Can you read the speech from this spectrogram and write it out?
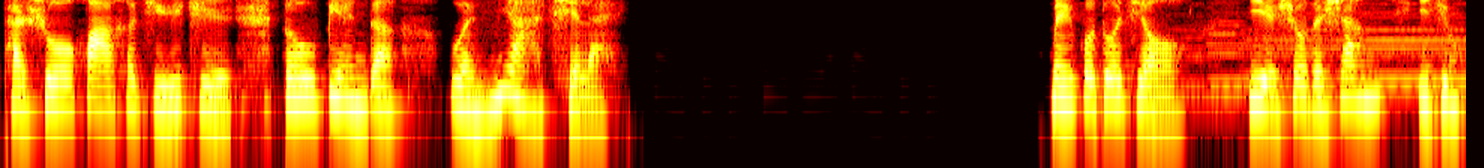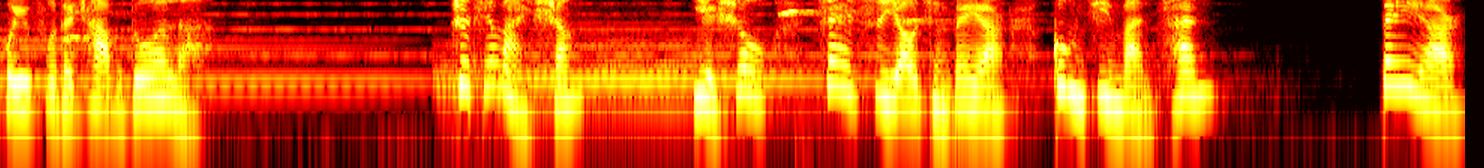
他说话和举止都变得文雅起来。没过多久。野兽的伤已经恢复的差不多了。这天晚上，野兽再次邀请贝尔共进晚餐，贝尔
